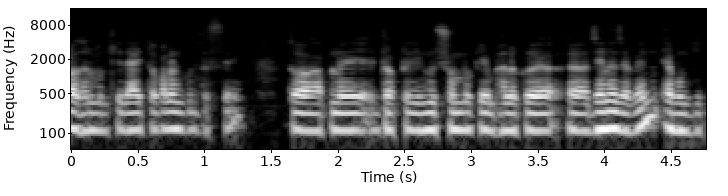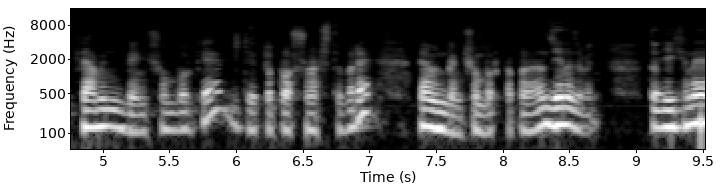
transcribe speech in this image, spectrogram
প্রধানমন্ত্রী দায়িত্ব পালন করতেছে, তো আপনি ডক্টর ইউনুস সম্পর্কে ভালো করে জেনে যাবেন এবং কি গ্রামীণ ব্যাংক সম্পর্কে যদি একটা প্রশ্ন আসতে পারে, গ্রামীণ ব্যাংক সম্পর্কে আপনারা জেনে যাবেন। তো এইখানে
